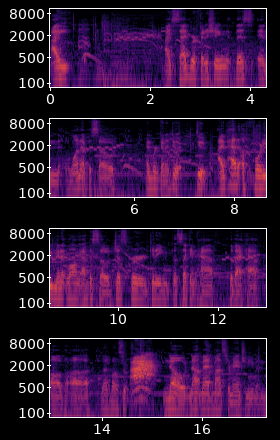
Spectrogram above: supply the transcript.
I I said we're finishing this in one episode, and we're gonna do it, dude. I've had a forty-minute long episode just for getting the second half, the back half of uh Mad Monster. Ah! no, not Mad Monster Mansion. Even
